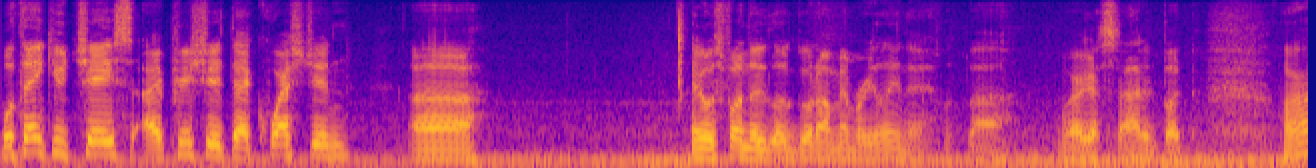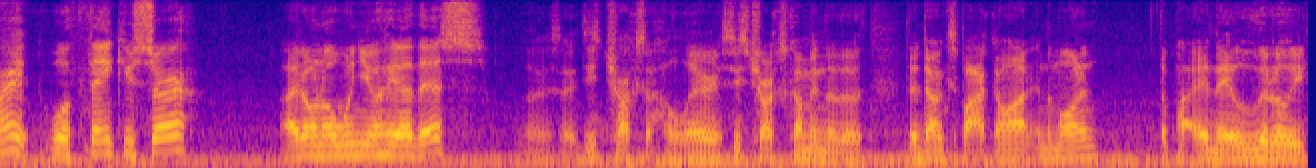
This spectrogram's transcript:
Well, thank you, Chase. I appreciate that question. Uh, it was fun to go down memory lane there with, uh, where I got started. But all right. Well, thank you, sir. I don't know when you'll hear this. Like I said, these trucks are hilarious. These trucks come into the the Dunks parking lot in the morning, the, and they literally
